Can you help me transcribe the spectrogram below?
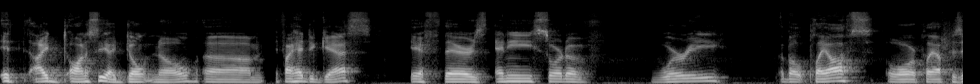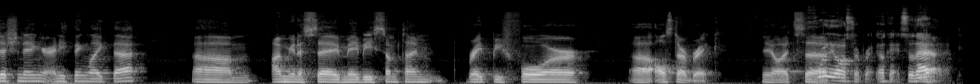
it. I honestly I don't know. Um, if I had to guess, if there's any sort of worry about playoffs or playoff positioning or anything like that, um, I'm gonna say maybe sometime right before uh, All Star break. You know, it's uh, For the All Star break. Okay, so that yeah.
